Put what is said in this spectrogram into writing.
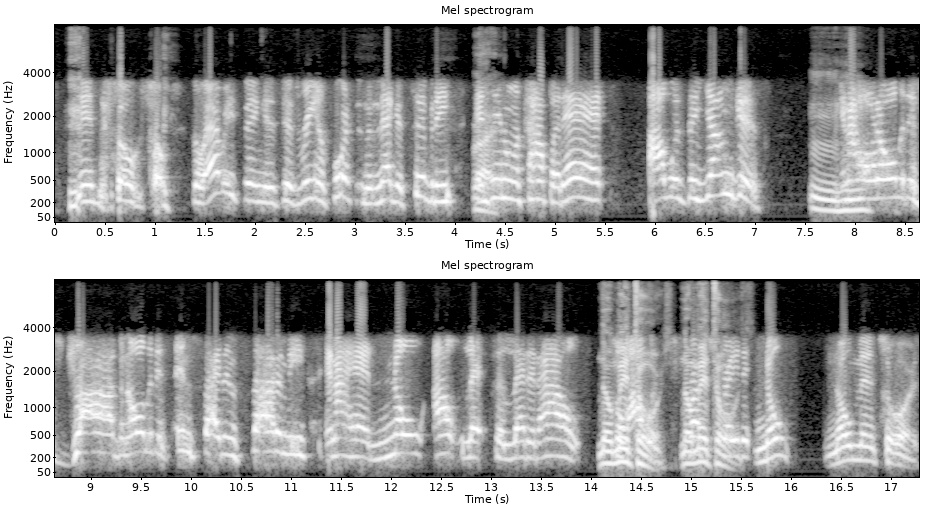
and so, so, so everything is just reinforcing the negativity. Right. And then on top of that, I was the youngest. Mm-hmm. And I had all of this drive and all of this insight inside of me, and I had no outlet to let it out. No So mentors. No mentors. No, no mentors.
